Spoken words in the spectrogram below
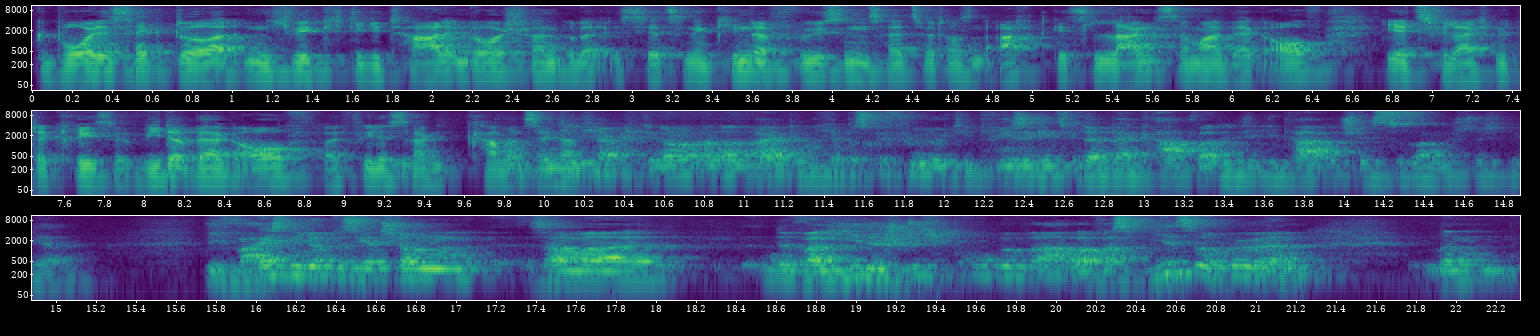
Gebäudesektor nicht wirklich digital in Deutschland oder ist jetzt in den Kinderfüßen. Seit 2008 geht es langsam mal bergauf. Jetzt vielleicht mit der Krise wieder bergauf, weil viele sagen, kann man ändern. Tatsächlich habe ich genau einen anderen Eindruck. Ich habe das Gefühl, durch die Krise geht es wieder bergab, weil die Digitalbudgets zusammengestrichen werden. Ich weiß nicht, ob das jetzt schon, sagen wir mal, eine valide Stichprobe war, aber was wir so hören, man,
